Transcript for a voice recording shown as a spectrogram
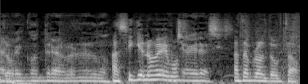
a reencontrar, Bernardo. Así que nos vemos. Muchas gracias. Hasta pronto, Gustavo.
